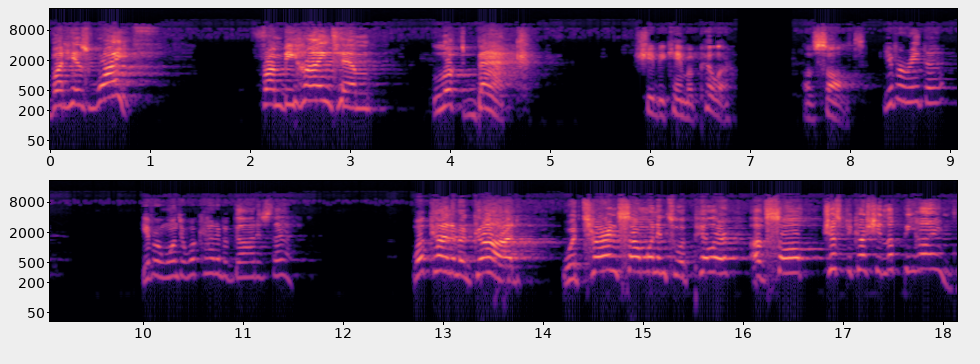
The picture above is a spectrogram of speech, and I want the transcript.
But his wife from behind him looked back. She became a pillar of salt. You ever read that? You ever wonder what kind of a God is that? What kind of a God would turn someone into a pillar of salt just because she looked behind?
